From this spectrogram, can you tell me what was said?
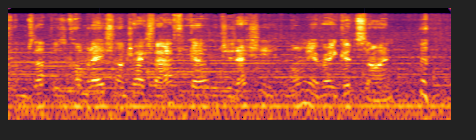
Comes up as accommodation on Tracks for Africa, which is actually normally a very good sign.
